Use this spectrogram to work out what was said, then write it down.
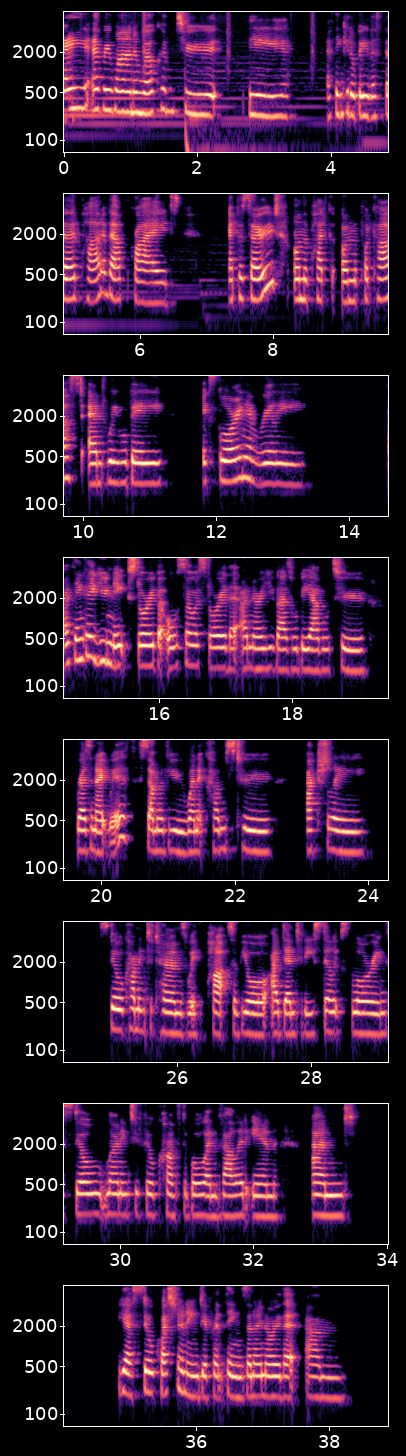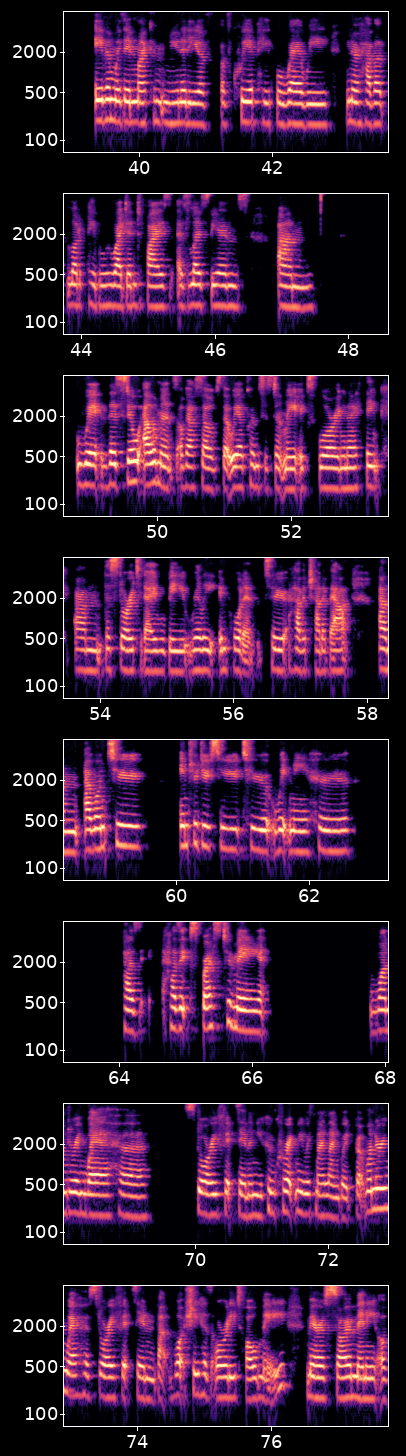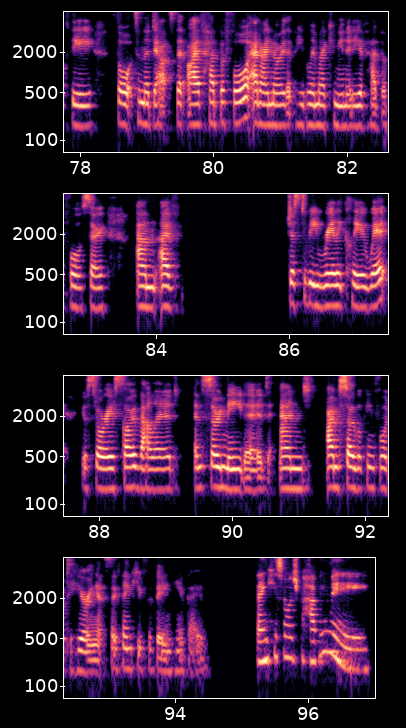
Hey everyone, and welcome to the I think it'll be the third part of our Pride episode on the pod, on the podcast, and we will be exploring a really, I think, a unique story, but also a story that I know you guys will be able to resonate with. Some of you, when it comes to actually still coming to terms with parts of your identity, still exploring, still learning to feel comfortable and valid in, and yes, yeah, still questioning different things. And I know that um, even within my community of of queer people, where we, you know, have a lot of people who identify as, as lesbians, um, where there's still elements of ourselves that we are consistently exploring. And I think um, the story today will be really important to have a chat about. Um, I want to introduce you to Whitney, who has has expressed to me wondering where her story fits in and you can correct me with my language but wondering where her story fits in but what she has already told me mirrors so many of the thoughts and the doubts that I've had before, and I know that people in my community have had before. So, um, I've just to be really clear, Whit, your story is so valid and so needed, and I'm so looking forward to hearing it. So, thank you for being here, babe. Thank you so much for having me.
